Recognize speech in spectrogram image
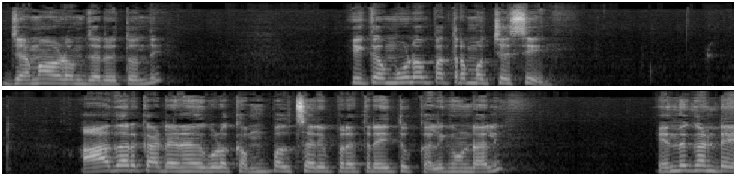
జమ అవడం జరుగుతుంది. ఇక మూడో పత్రం వచ్చేసి ఆధార్ కార్డ్ అనేది కూడా కంపల్సరీ ప్రతి రైతు కలిగి ఉండాలి. ఎందుకంటే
